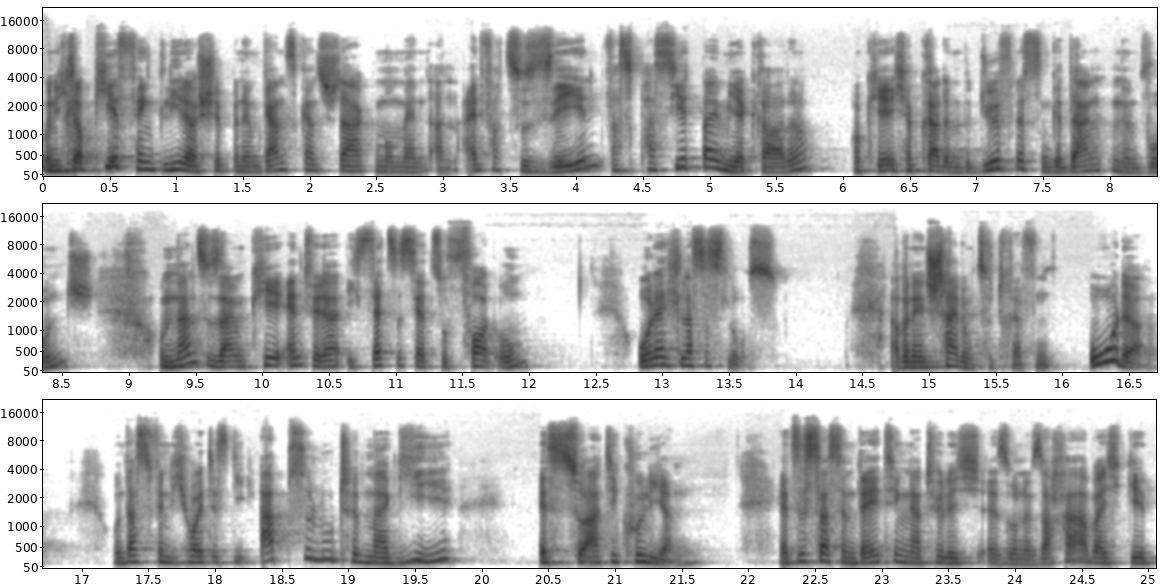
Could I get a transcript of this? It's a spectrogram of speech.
Und ich glaube, hier fängt Leadership in einem ganz, ganz starken Moment an. Einfach zu sehen, was passiert bei mir gerade. Okay, ich habe gerade ein Bedürfnis, einen Gedanken, einen Wunsch, um dann zu sagen, okay, entweder ich setze es jetzt sofort um oder ich lasse es los. Aber eine Entscheidung zu treffen. Oder, und das finde ich heute ist die absolute Magie, es zu artikulieren. Jetzt ist das im Dating natürlich äh, so eine Sache, aber ich gehe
